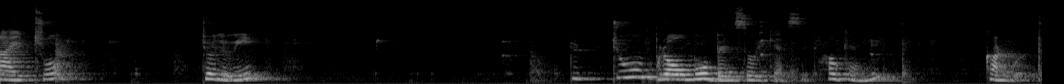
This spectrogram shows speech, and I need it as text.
nitrotoluene to 2 bromobenzoic acid. How can we convert?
